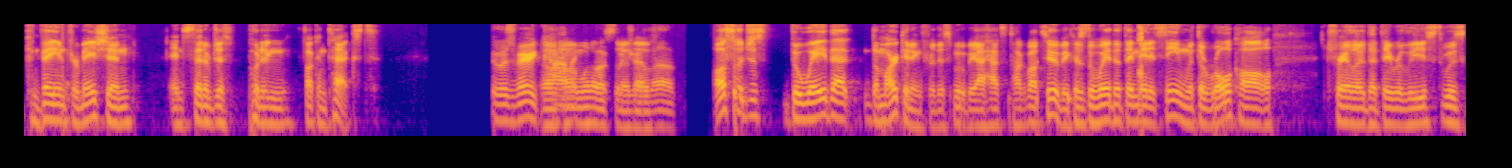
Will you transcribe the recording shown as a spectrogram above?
convey information instead of just putting fucking text. It was very comic what book, else did I which I love? Also, just the way that the marketing for this movie, I have to talk about too, because the way that they made it seem with the roll call trailer that they released was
